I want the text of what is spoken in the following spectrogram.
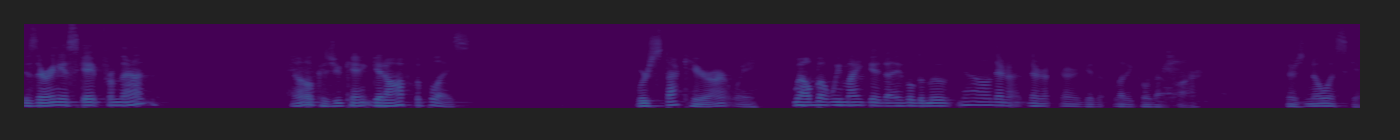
Is there any escape from that? No, because you can't get off the place. We're stuck here, aren't we? Well, but we might get able to move. No, they're not. They're not going to let it go that far. There's no escape.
